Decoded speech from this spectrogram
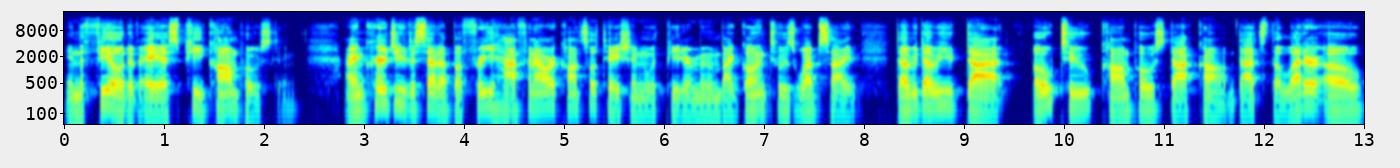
in the field of ASP composting. I encourage you to set up a free half an hour consultation with Peter Moon by going to his website www o2compost.com. That's the letter O,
